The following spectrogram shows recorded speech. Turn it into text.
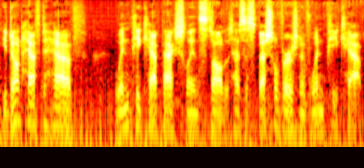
You don't have to have WinPCAP actually installed. It has a special version of WinPCAP.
